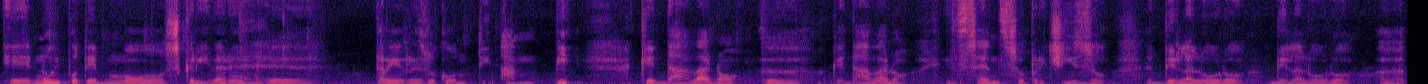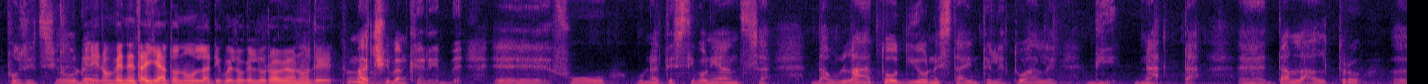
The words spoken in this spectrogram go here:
e noi potemmo scrivere eh, tre resoconti ampi che davano, eh, che davano il senso preciso della loro, della loro eh, posizione. Quindi non venne tagliato nulla di quello che loro avevano detto? Ma ci mancherebbe. Eh, fu una testimonianza da un lato di onestà intellettuale di Natta, eh, dall'altro eh,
